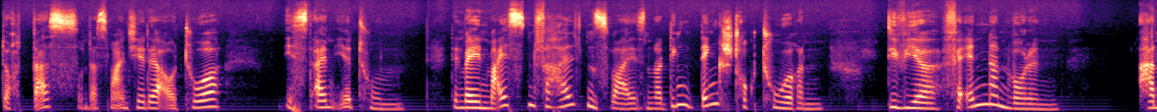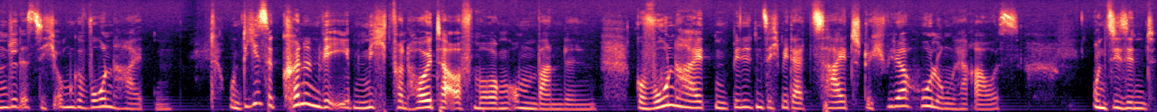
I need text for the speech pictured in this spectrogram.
Doch das, und das meint hier der Autor, ist ein Irrtum. Denn bei den meisten Verhaltensweisen oder Denkstrukturen, die wir verändern wollen, handelt es sich um Gewohnheiten. Und diese können wir eben nicht von heute auf morgen umwandeln. Gewohnheiten bilden sich mit der Zeit durch Wiederholung heraus. Und sie sind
